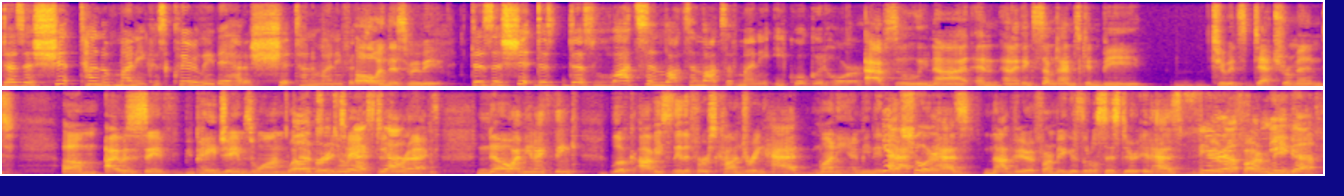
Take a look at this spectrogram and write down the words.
Does a shit ton of money, because clearly they had a shit ton of money for this. oh, in this movie. Does a shit does does lots and lots and lots of money equal good horror? Absolutely not. And and I think sometimes can be to its detriment. Um, I was just saying, if you pay James Wan whatever Oh, it direct, takes to yeah. direct. No, I mean, I think, look, obviously the first Conjuring had money. I mean, it, Yeah, that- sure. it has not Vera Farmiga's little sister, it has Vera Farmiga.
